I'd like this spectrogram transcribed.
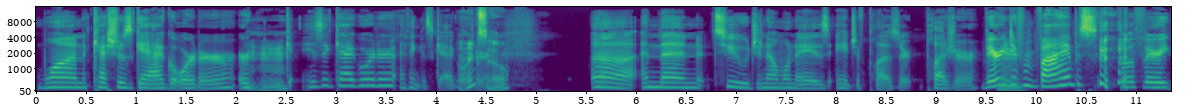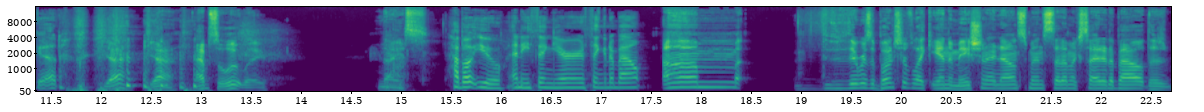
One, Kesha's Gag Order, or Mhm. Is it Gag Order? I think it's Gag I Order. think so. Uh, and then two, Janelle Monae's Age of Pleasure. Pleasure. Very Hmm. different vibes, both very good. Yeah, yeah, absolutely. Yeah. Nice. How about you? Anything you're thinking about? Um, there was a bunch of like animation announcements that I'm excited about. The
